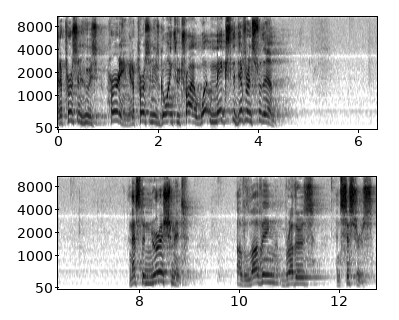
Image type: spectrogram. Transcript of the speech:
and a person who's hurting, and a person who's going through trial? What makes the difference for them? And that's the nourishment of loving brothers and sisters.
